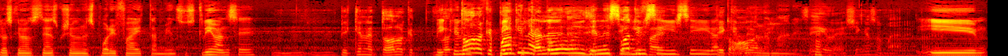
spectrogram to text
los que nos estén escuchando en Spotify también suscríbanse. Píquenle todo lo que, Píquenle- todo lo que puedan picarle todo y en denle seguir, seguir, seguir a Píquenle, toda la madre. Sí, güey, chinga su madre. Y,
